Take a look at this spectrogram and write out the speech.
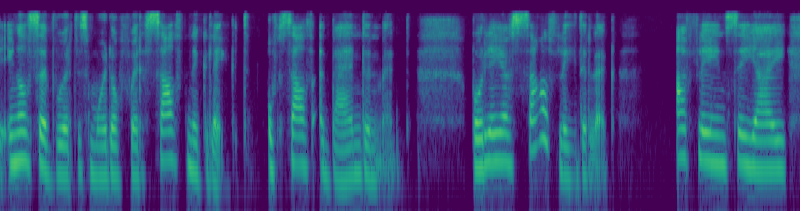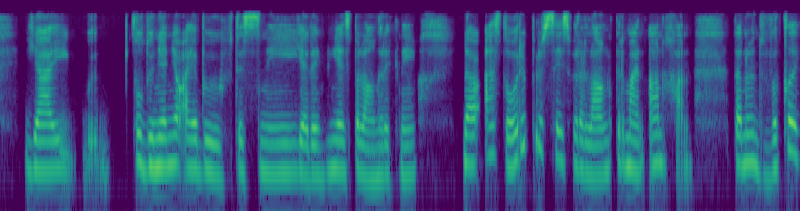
Die Engelse woord is mooi daarvoor self-neglect of self-abandonment. Waar jy jouself letterlik aflê en sê jy jy voldoen nie aan jou eie behoeftes nie, jy dink nie jy is belangrik nie. Nou as daardie proses oor 'n lang termyn aangaan, dan ontwikkel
